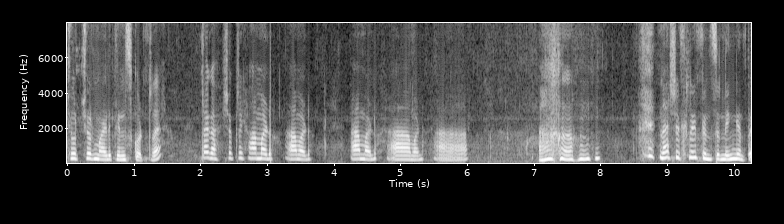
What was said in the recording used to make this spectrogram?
ಚೂರು ಚೂರು ಮಾಡಿ ತಿನ್ನಿಸ್ಕೊಟ್ರೆ ತಗ, ಶುಕ್ರಿ, ಆ ಮಾಡು ಆ ಮಾಡು ಆ ಮಾಡು ಆ ಮಾಡು, ಆ. ನಾ ಶುಕ್ರಿ ತಿನ್ಸು ನಿಂಗೆಂತ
